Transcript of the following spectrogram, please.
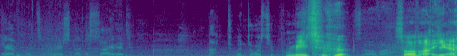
careful consideration, I've decided not to endorse your Me too. so have I, yeah.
